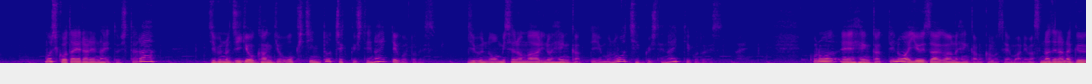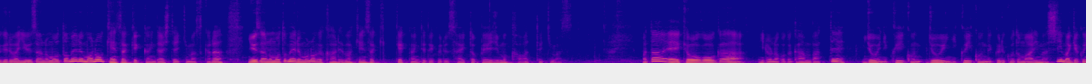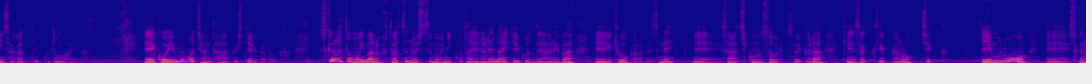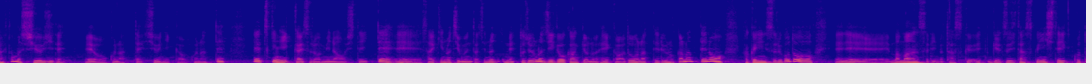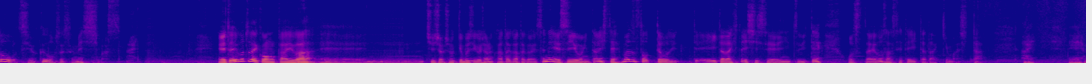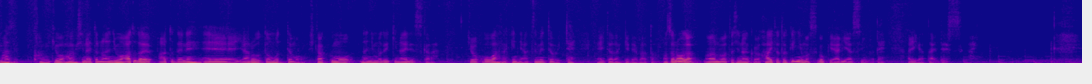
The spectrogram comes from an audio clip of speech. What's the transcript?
もし答えられないとしたら自分の事業環境をきちんとチェックしてないということです。自分のお店の周りの変化っていうものをチェックしてないということです。この変化っていうのはユーザー側の変化の可能性もあります。なぜなら Google はユーザーの求めるものを検索結果に出していきますから、ユーザーの求めるものが変われば検索結果に出てくるサイト、ページも変わってきます。また、え、競合がいろんなこと頑張って上位に食い込ん上位に食い込んでくることもありますし、まあ、逆に下がっていくこともあります。え、こういうものをちゃんと把握しているかどうか。少なくとも今の2つの質問に答えられないということであれば、えー、今日からですね、えー、サーチコンソール、それから検索結果のチェックっていうものを、えー、少なくとも週次で行って、週に1回行って、月に1回それを見直していって、え最近の自分たちのネット上の事業環境の変化はどうなっているのかなっていうのを確認することを、えまあ、マンスリーのタスク、月次タスクにしていくことを強くお勧めします。はいえー、ということで今回は、えー、中小小規模事業者の方々がですね SEO に対してまず取っておいていただきたい姿勢についてお伝えをさせていただきました。はいえー、まず環境を把握しないと何も後で後でね、えー、やろうと思っても比較も何もできないですから情報は先に集めておいていただければと、まあ、その方があの私なんかが入った時にもすごくやりやすいのでありがたいです。はい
